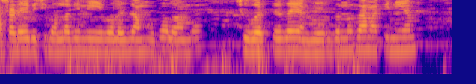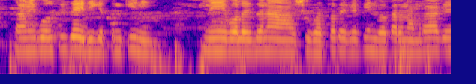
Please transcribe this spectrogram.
আসাটাই বেশি ভালো লাগে। মেয়ে বলে যে চলো আমরা সুবাসতে যাই, আমি এর জন্য জামা কিনিয়াম আমি বলছি যে এদিকে তুমি কিনি। মেয়ে বলে যে, না সুবাস্তা থেকে কিনবো, কারণ আমরা আগে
